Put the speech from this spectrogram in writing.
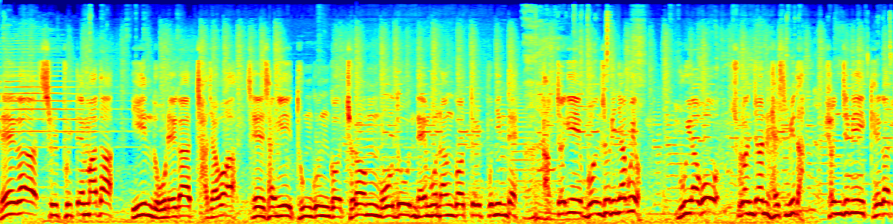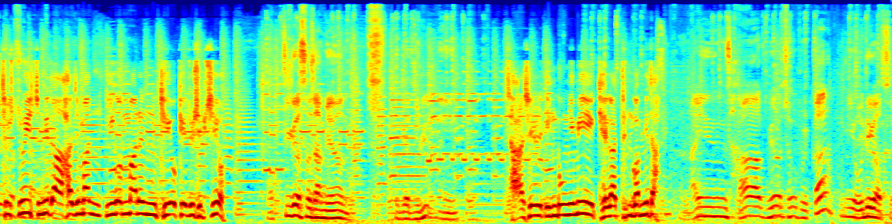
내가 슬플 때마다 이 노래가 찾아와 세상이 둥근 것처럼 모두 네모난 것들 뿐인데 갑자기 뭔 소리냐고요? 무야고 술 한잔 했습니다. 편집이 개 같을 수 있습니다. 하지만 이것만은 기억해 주십시오. 엎드려서 자면 여기가 눌 아니, 사실 인공님이 개 같은 겁니다. 라인 4 밀어줘 볼까? 이 어디 갔어?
